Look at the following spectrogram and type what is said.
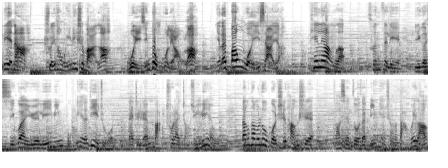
列娜，水桶一定是满了。”我已经动不了了，你来帮我一下呀！天亮了，村子里一个习惯于黎明捕猎的地主带着人马出来找寻猎物。当他们路过池塘时，发现坐在冰面上的大灰狼。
